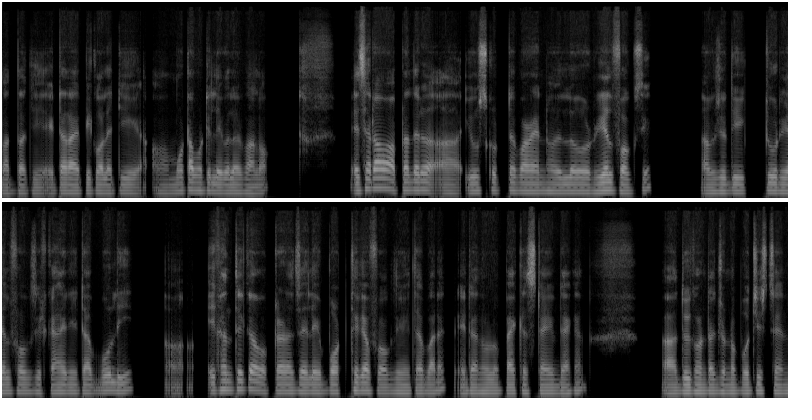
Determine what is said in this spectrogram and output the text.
বাদবাকি এটার আইপি কোয়ালিটি মোটামুটি লেভেলের ভালো। এছাড়াও আপনাদের ইউজ করতে পারেন হলো রিয়েল ফক্সি। আমি যদি একটু রিয়েল ফক্সির কাহিনীটা বলি, এখান থেকেও আপনারা চাইলে বট থেকে ফক্সি নিতে পারেন। এটা হলো প্যাকেজ টাইপ দেখেন। দুই ঘণ্টার জন্য ২৫ সেন্ট,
